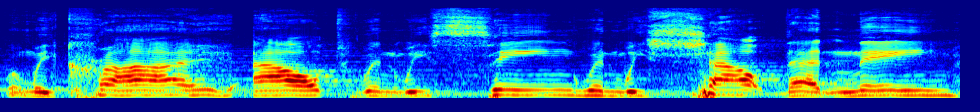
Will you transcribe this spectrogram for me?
when we cry out, when we sing, when we shout that name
